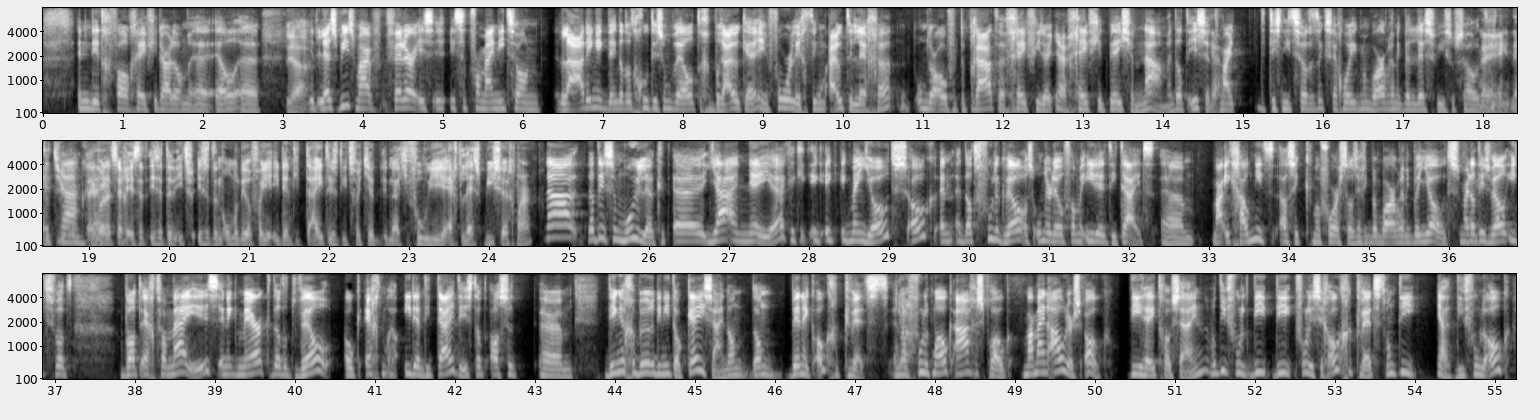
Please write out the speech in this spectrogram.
En in dit geval geef je daar dan eh, L, eh, Ja. lesbisch. Maar verder is, is, is het voor mij niet zo'n lading. Ik denk dat het goed is om wel te gebruiken hè, in voorlichting, om uit te leggen, om erover te praten. Geef je, er, ja, geef je het beestje een naam. En dat is het. Ja. Maar het is niet zo dat ik zeg, hoi, ik ben Barbara en ik ben lesbisch of zo. Nee, nee, dat- tuurlijk. Ja, ik Nee. wou net zeggen, is het, is, het een iets, is het een onderdeel van je identiteit? Is het iets wat je inderdaad, je- voel je je echt lesbisch, zeg maar? Nou, dat is moeilijk. Eh, ja en nee. Hè. Kijk, ik, ik, ik, ik ben Joods ook. En dat voel ik wel als onderdeel van mijn identiteit. Ehm, maar ik ga ook niet, als ik me voorstel, zeg ik ben Barbara en ik ben Joods. Maar dat is wel iets wat, wat echt van mij is. En ik merk dat het wel ook echt mijn identiteit is. Dat als het ehm, dingen gebeuren die niet oké zijn, dan, dan ben ik ook gekwetst. En dan voel ik me ook aangesproken. Maar mijn ouders ook, die hetero zijn. Want die voelen, die, die voelen zich ook gekwetst. Want die, ja, die voelen ook...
